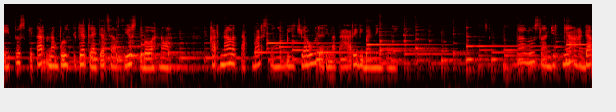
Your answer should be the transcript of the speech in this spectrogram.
yaitu sekitar 63 derajat Celcius di bawah nol, karena letak Mars yang lebih jauh dari matahari dibanding bumi. Lalu selanjutnya ada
